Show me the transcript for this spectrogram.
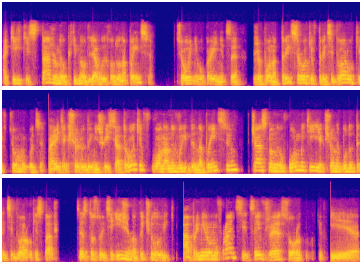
а кількість стажу необхідного для виходу на пенсію. Сьогодні в Україні це вже понад 30 років, 32 роки в цьому році. Навіть якщо людині 60 років, вона не вийде на пенсію вчасно, не оформить її, якщо не буде 32 роки стажу. Це стосується і жінок, і чоловіків. А приміром у Франції це вже 40 років. І е,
